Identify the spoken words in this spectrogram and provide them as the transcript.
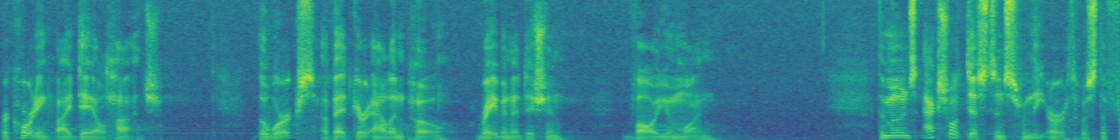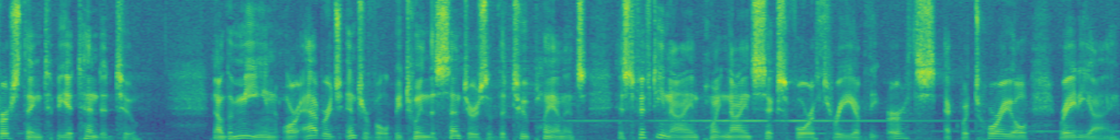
Recording by Dale Hodge. The Works of Edgar Allan Poe, Raven Edition, Volume 1. The moon's actual distance from the earth was the first thing to be attended to. Now, the mean or average interval between the centers of the two planets is 59.9643 of the Earth's equatorial radii,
